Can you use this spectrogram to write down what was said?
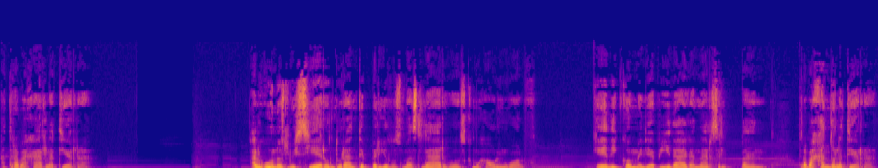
a trabajar la tierra. Algunos lo hicieron durante periodos más largos como Howlin' Wolf, que dedicó media vida a ganarse el pan trabajando la tierra,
